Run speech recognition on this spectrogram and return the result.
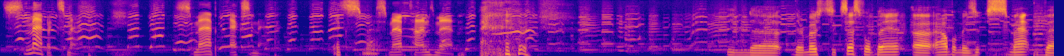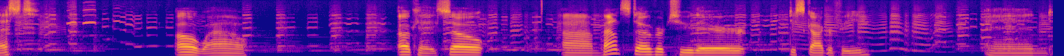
Smap X Smap. Smap X Map. X SMAP. Smap times map. And uh, their most successful band uh, album is SMAP Vest. Oh wow. Okay, so um, bounced over to their discography, and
